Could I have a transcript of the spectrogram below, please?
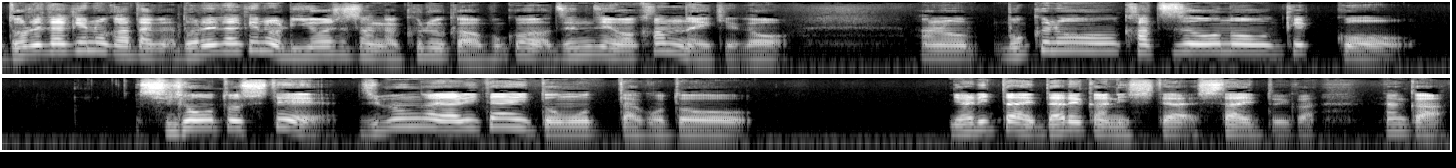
どれだけの方が、どれだけの利用者さんが来るかは僕は全然わかんないけど、あの、僕の活動の結構、指標として、自分がやりたいと思ったことを、やりたい、誰かにした、したいというか、なんか、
